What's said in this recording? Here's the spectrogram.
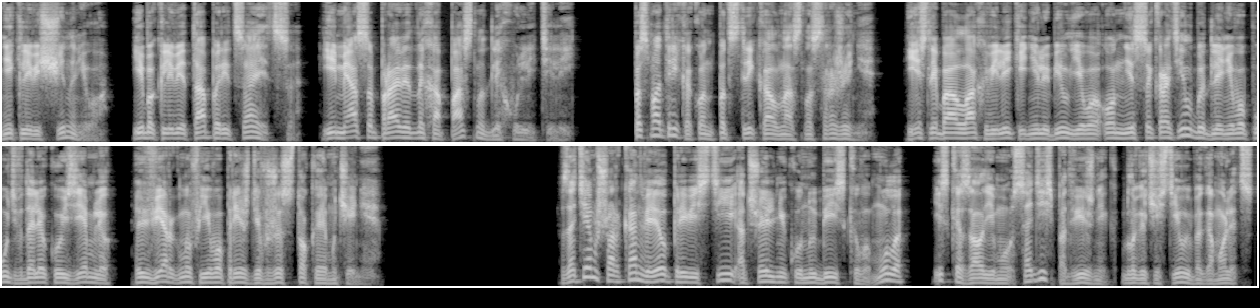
Не клевещи на него, ибо клевета порицается, и мясо праведных опасно для хулителей. Посмотри, как он подстрекал нас на сражение. Если бы Аллах Великий не любил его, он не сократил бы для него путь в далекую землю, ввергнув его прежде в жестокое мучение. Затем Шаркан велел привести отшельнику нубийского мула и сказал ему «Садись, подвижник, благочестивый богомолец».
